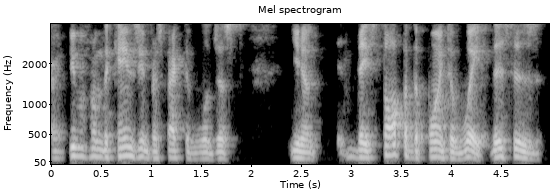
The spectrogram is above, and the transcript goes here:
right. people from the keynesian perspective will just you know they stop at the point of wait this is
